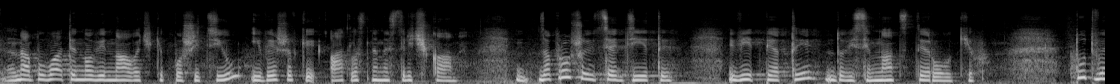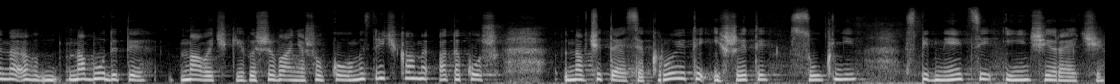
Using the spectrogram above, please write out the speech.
набувати нові навички по шиттю і вишивки атласними стрічками. Запрошуються діти від 5 до 18 років. Тут ви набудете навички вишивання шовковими стрічками, а також навчитеся кроїти і шити сукні, спідниці і інші речі.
